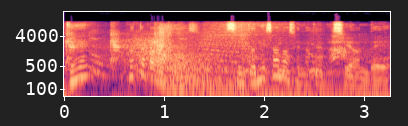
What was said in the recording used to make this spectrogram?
¿Qué? No te vayas. Sintonízanos en otra emisión de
